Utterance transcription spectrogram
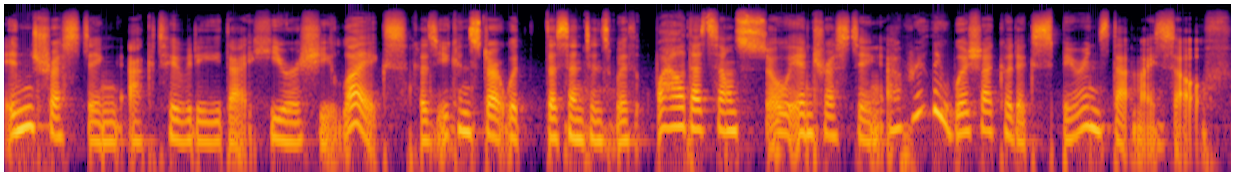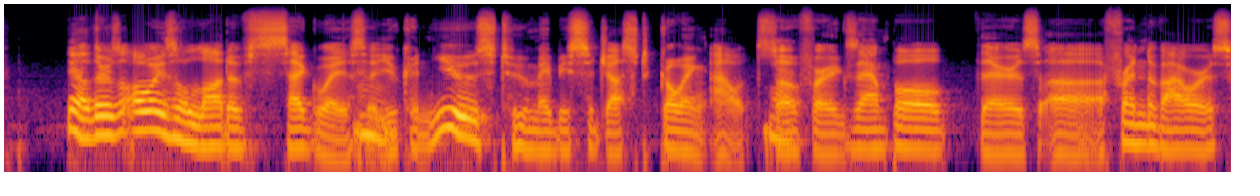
interesting activity that he or she likes. Because you can start with the sentence with, "Wow, that sounds so interesting. I really wish I could experience that myself." Yeah, there's always a lot of segues that mm. you can use to maybe suggest going out. So, for example, there's a, a friend of ours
